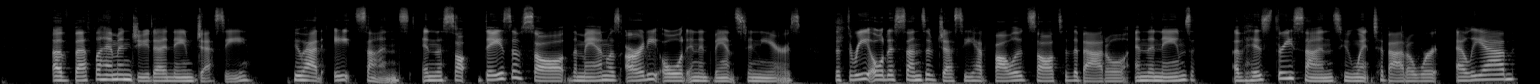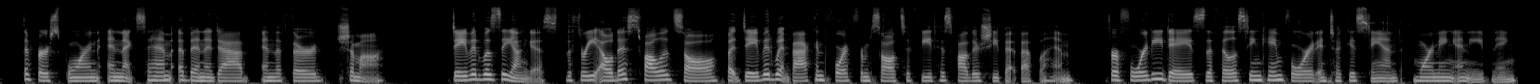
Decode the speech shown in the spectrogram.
of Bethlehem in Judah named Jesse, who had eight sons. In the days of Saul, the man was already old and advanced in years. The three oldest sons of Jesse had followed Saul to the battle, and the names of his three sons who went to battle were Eliab, the firstborn, and next to him Abinadab, and the third Shammah. David was the youngest. The three eldest followed Saul, but David went back and forth from Saul to feed his father's sheep at Bethlehem. For 40 days, the Philistine came forward and took his stand morning and evening.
